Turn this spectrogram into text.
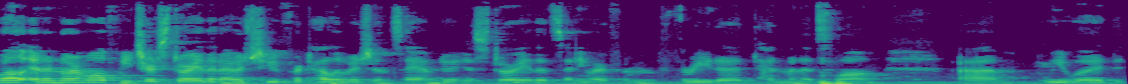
Well, in a normal feature story that I would shoot for television, say I'm doing a story that's anywhere from three to ten minutes mm-hmm. long, um, we would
